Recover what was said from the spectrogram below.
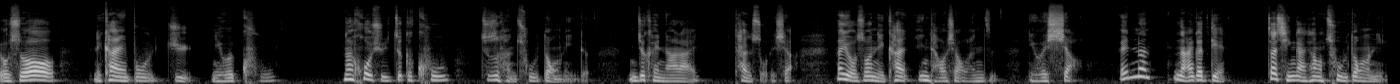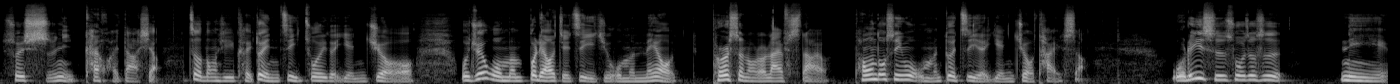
有时候你看一部剧，你会哭，那或许这个哭就是很触动你的，你就可以拿来探索一下。那有时候你看《樱桃小丸子》，你会笑，诶，那哪一个点在情感上触动了你，所以使你开怀大笑？这个东西可以对你自己做一个研究哦。我觉得我们不了解自己，就我们没有 personal 的 lifestyle，通通都是因为我们对自己的研究太少。我的意思是说，就是你。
